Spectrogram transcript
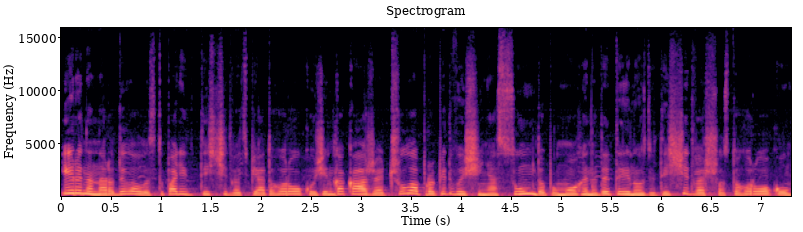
Ірина народила у листопаді 2025 року. Жінка каже, чула про підвищення сум допомоги на дитину з 2026 року.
